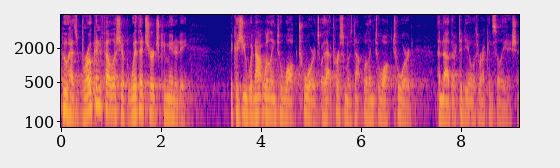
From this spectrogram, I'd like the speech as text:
who has broken fellowship with a church community because you were not willing to walk towards, or that person was not willing to walk toward another to deal with reconciliation.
